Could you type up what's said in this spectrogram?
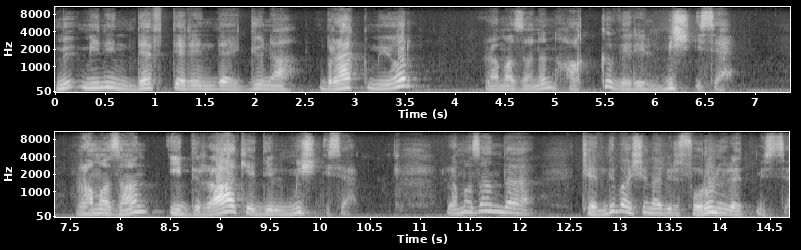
müminin defterinde günah bırakmıyor Ramazan'ın hakkı verilmiş ise, Ramazan idrak edilmiş ise, Ramazan da kendi başına bir sorun üretmişse,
